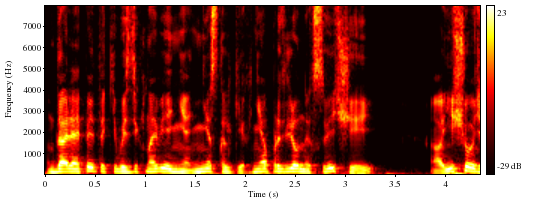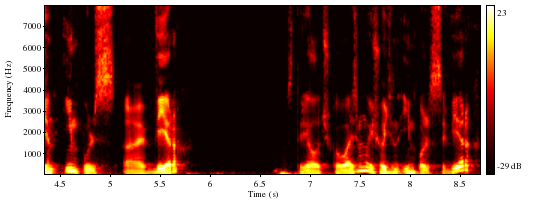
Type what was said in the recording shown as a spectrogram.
далее опять-таки возникновение нескольких неопределенных свечей, еще один импульс э, вверх, стрелочку возьму, еще один импульс вверх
